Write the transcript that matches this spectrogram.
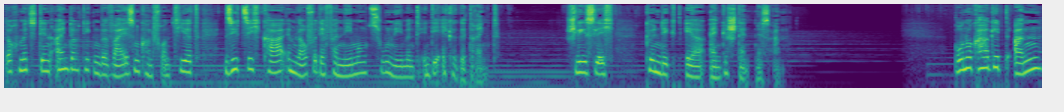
Doch mit den eindeutigen Beweisen konfrontiert, sieht sich K. im Laufe der Vernehmung zunehmend in die Ecke gedrängt. Schließlich kündigt er ein Geständnis an. Bruno K. gibt an,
